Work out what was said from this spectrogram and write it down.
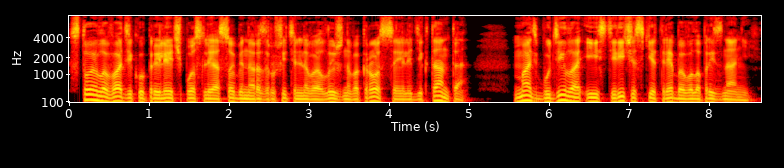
Стоило Вадику прилечь после особенно разрушительного лыжного кросса или диктанта, мать будила и истерически требовала признаний.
